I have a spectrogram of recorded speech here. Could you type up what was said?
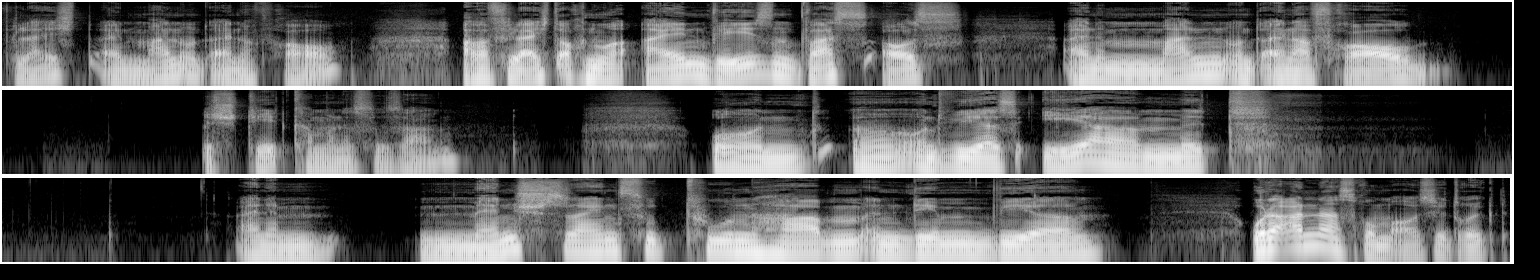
vielleicht ein Mann und eine Frau, aber vielleicht auch nur ein Wesen, was aus einem Mann und einer Frau besteht, kann man das so sagen? Und, äh, und wir es eher mit einem Menschsein zu tun haben, in dem wir, oder andersrum ausgedrückt,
